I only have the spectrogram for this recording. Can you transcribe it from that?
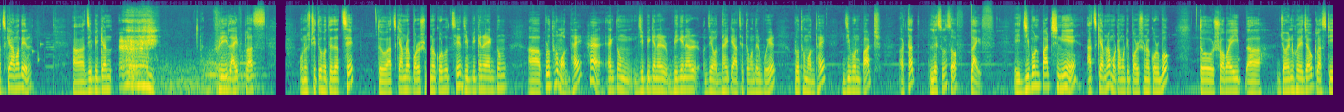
আজকে আমাদের জীববিজ্ঞান ফ্রি লাইভ ক্লাস অনুষ্ঠিত হতে যাচ্ছে। তো আজকে আমরা পড়াশোনা করব হচ্ছে জীববিজ্ঞানের একদম প্রথম অধ্যায়। হ্যাঁ একদম জীববিজ্ঞানের বিগিনার যে অধ্যায়টি আছে তোমাদের বইয়ের প্রথম অধ্যায়। জীবন পাঠ অর্থাৎ লেসন্স অফ লাইফ এই জীবন পাঠ নিয়ে আজকে আমরা মোটামুটি পড়াশোনা করব। তো সবাই জয়েন হয়ে যাও ক্লাসটি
